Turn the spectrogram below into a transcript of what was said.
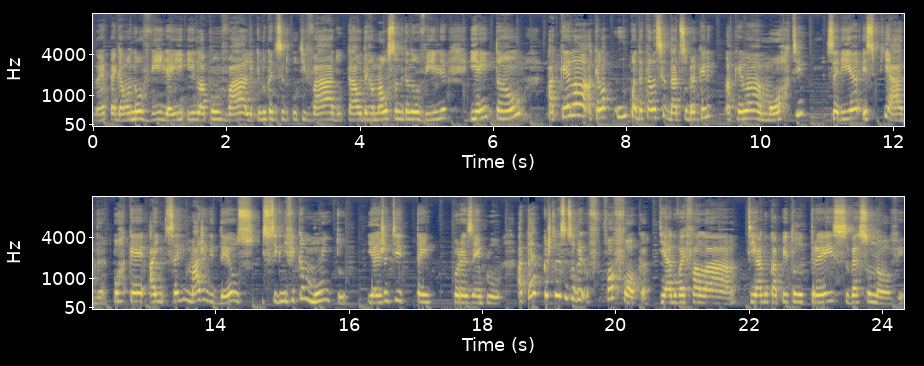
né, pegar uma novilha e ir lá para um vale que nunca tinha sido cultivado, tal, derramar o sangue da novilha e então aquela, aquela culpa daquela cidade sobre aquele, aquela morte seria espiada. Porque a ser imagem de Deus, isso significa muito. E aí a gente tem por exemplo, até questões assim sobre fofoca. Tiago vai falar, Tiago capítulo 3, verso 9.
